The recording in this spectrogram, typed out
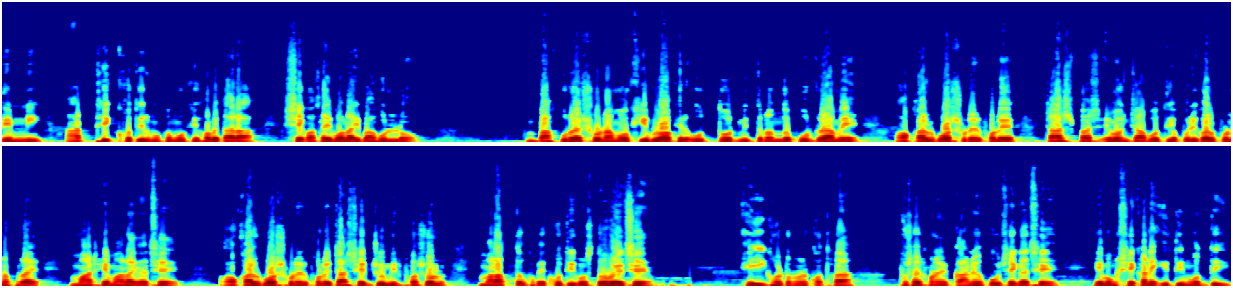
তেমনি আর্থিক ক্ষতির মুখোমুখি হবে তারা, সে কথাই বলাই বাহুল্য। বাঁকুড়ার সোনামুখী ব্লকের উত্তর নিত্যানন্দপুর গ্রামে অকাল বর্ষণের ফলে চাষবাস এবং যাবতীয় পরিকল্পনা প্রায় মাঠে মারা গেছে। অকাল বর্ষণের ফলে চাষের জমির ফসল মারাত্মকভাবে ক্ষতিগ্রস্ত হয়েছে। এই ঘটনার কথা প্রশাসনের কানেও পৌঁছে গেছে এবং সেখানে ইতিমধ্যেই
